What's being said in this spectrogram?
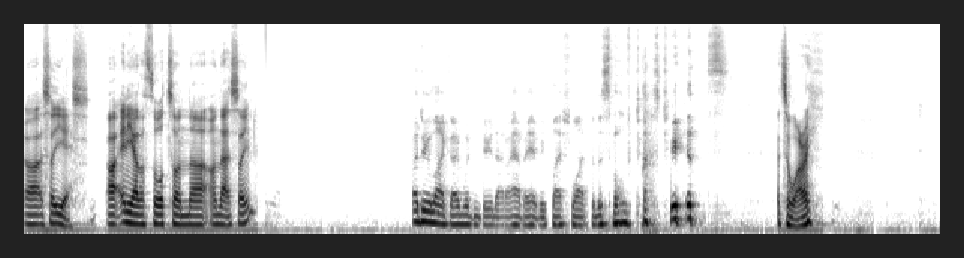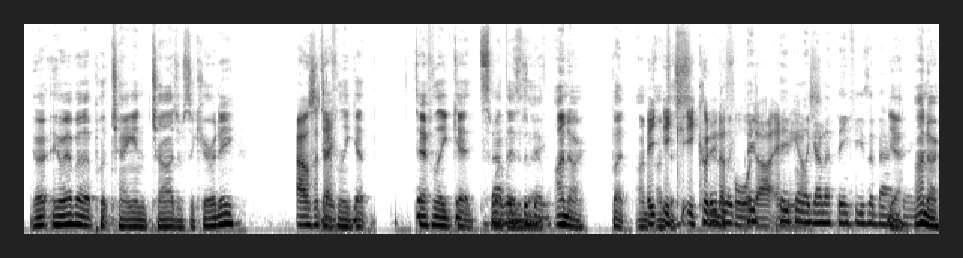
Uh, so yes. Uh, any other thoughts on uh, on that scene? I do like I wouldn't do that. I have a heavy flashlight for the small students. That's a worry. Who- Whoever put Chang in charge of security How's the dean? definitely get definitely gets That what they was the deserve. I know, but I'm, He, I'm he, just he couldn't People- afford peop- uh, anything People else. are gonna think he's a bad yeah. thing. I know.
